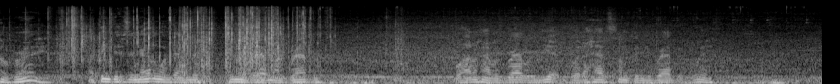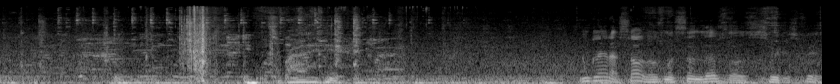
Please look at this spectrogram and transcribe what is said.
All right. I think there's another one down there. Let me grab my grabber. Well, I don't have a grabber yet, but I have something to grab it with. Here. I'm glad I saw those. My son loves those Swedish fish.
